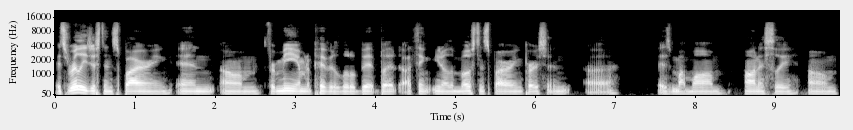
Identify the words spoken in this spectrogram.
it's really just inspiring. And um, for me i'm to pivot a little bit but i think you know the most inspiring person uh, is my mom honestly. Um,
